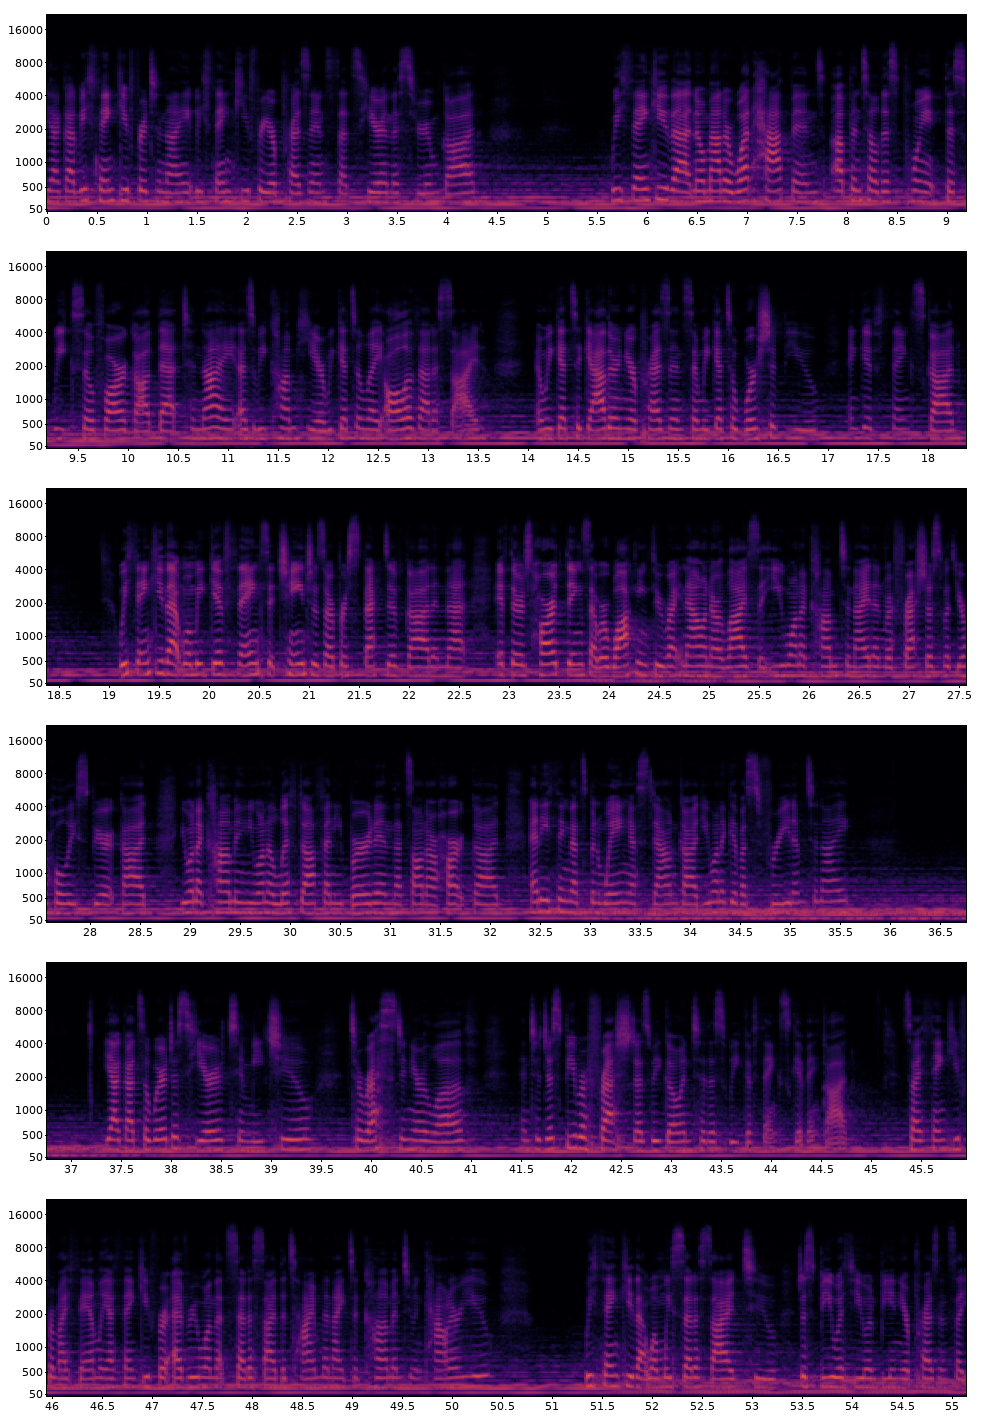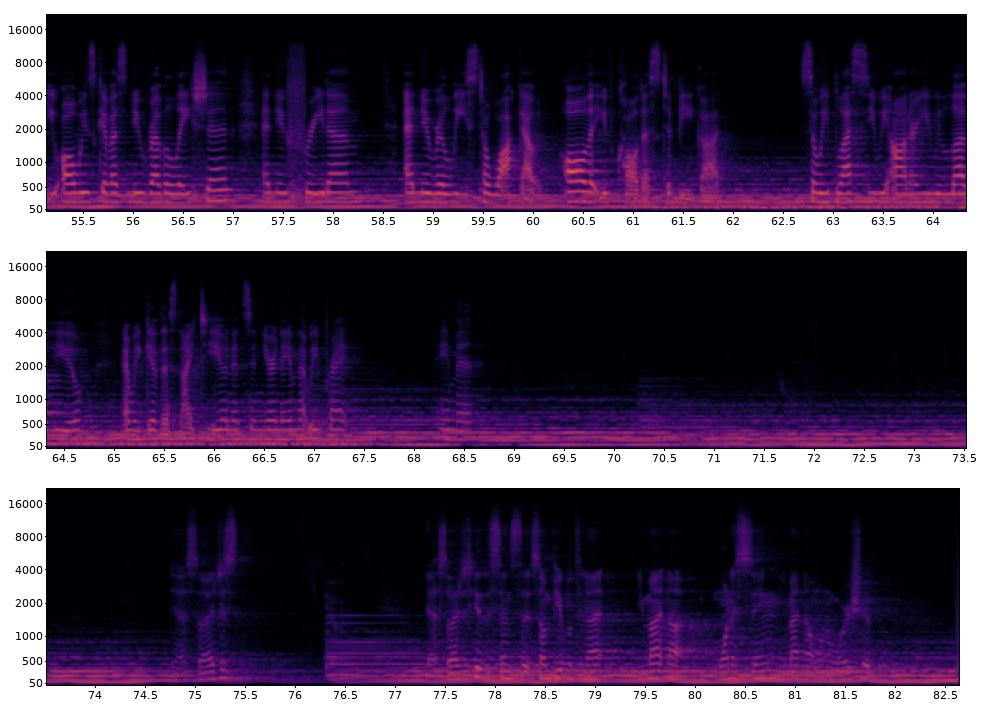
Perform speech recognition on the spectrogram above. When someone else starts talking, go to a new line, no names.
Yeah, God, we thank you for tonight. We thank you for your presence that's here in this room, God. We thank you that no matter what happened up until this point this week so far, God, that tonight as we come here, we get to lay all of that aside and we get to gather in your presence and we get to worship you and give thanks, God. We thank you that when we give thanks, it changes our perspective, God, and that if there's hard things that we're walking through right now in our lives, that you want to come tonight and refresh us with your Holy Spirit, God. You want to come and you want to lift off any burden that's on our heart, God. Anything that's been weighing us down, God. You want to give us freedom tonight. Yeah, God, so we're just here to meet you, to rest in your love, and to just be refreshed as we go into this week of Thanksgiving, God. So I thank you for my family. I thank you for everyone that set aside the time tonight to come and to encounter you. We thank you that when we set aside to just be with you and be in your presence, that you always give us new revelation and new freedom and new release to walk out all that you've called us to be, God. So we bless you, we honor you, we love you, and we give this night to you. And it's in your name that we pray. Amen.
So I just yeah, so I just get the sense that some people tonight you might not want to sing, you might not want to worship.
